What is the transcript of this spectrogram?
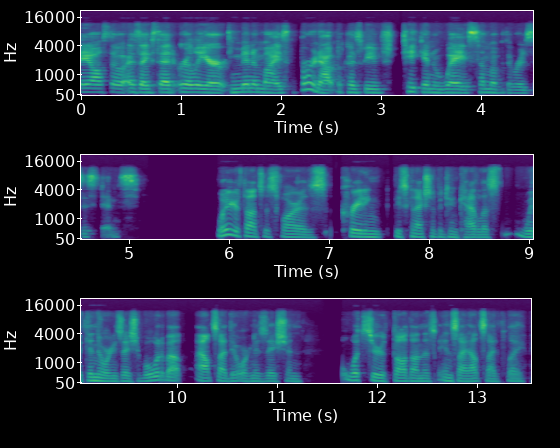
they also, as I said earlier, minimize the burnout because we've taken away some of the resistance. What are your thoughts as far as creating these connections between catalysts within the organization? But what about outside the organization? What's your thought on this inside outside play?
